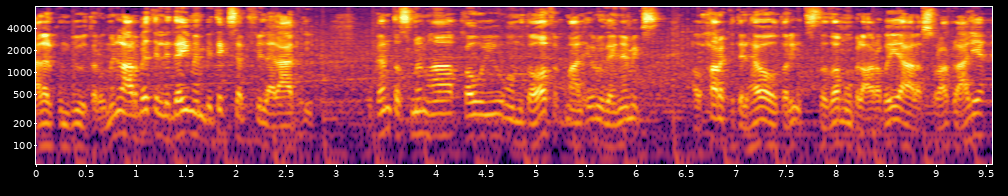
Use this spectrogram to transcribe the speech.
على الكمبيوتر ومن العربيات اللي دايما بتكسب في الألعاب دي. وكان تصميمها قوي ومتوافق مع ال aerodynamics أو حركة الهواء وطريقة اصطدامه بالعربية على السرعات العالية.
